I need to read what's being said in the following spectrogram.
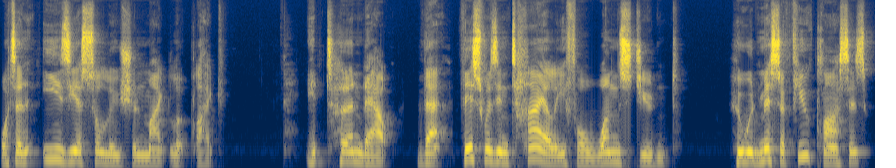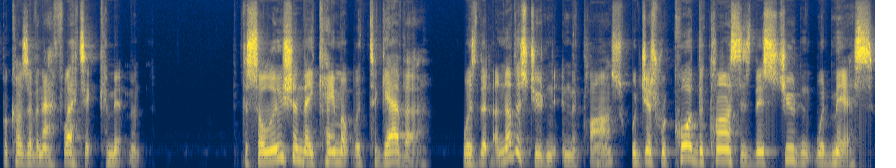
what an easier solution might look like. It turned out that this was entirely for one student who would miss a few classes because of an athletic commitment. The solution they came up with together was that another student in the class would just record the classes this student would miss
